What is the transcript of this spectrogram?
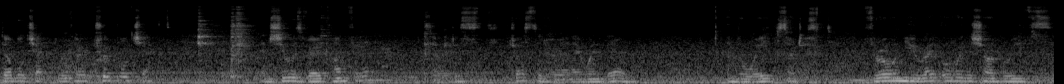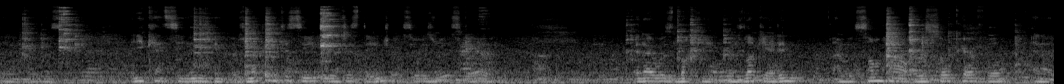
double checked with her, triple checked. And she was very confident. So I just trusted her and I went there. And the waves are just throwing you right over the sharp reefs. And it was and you can't see anything. There's nothing to see. It was just dangerous. It was really scary. And I was lucky. I was lucky. I didn't I was somehow I was so careful and I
